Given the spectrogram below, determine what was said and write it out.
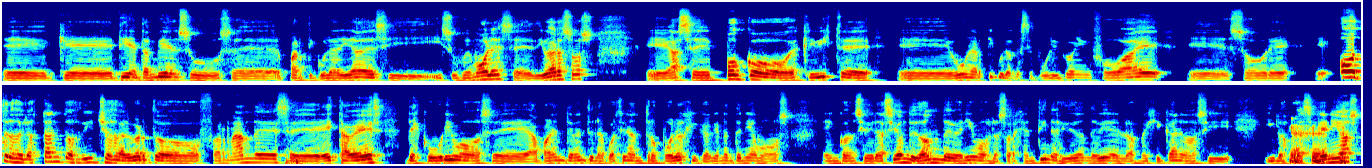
Eh, que tiene también sus eh, particularidades y, sus bemoles eh, hace poco escribiste un artículo que se publicó en Infobae sobre otros de los tantos dichos de Alberto Fernández. esta vez descubrimos aparentemente una cuestión antropológica que no teníamos en consideración, de dónde venimos los argentinos y de dónde vienen los mexicanos y, y los brasileños.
